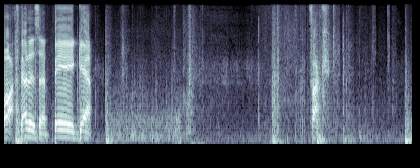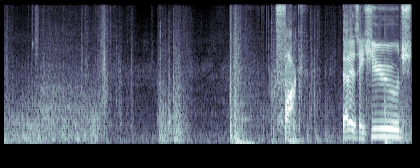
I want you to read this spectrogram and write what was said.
Fuck, that is a big gap. Fuck. Fuck. That is a huge...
